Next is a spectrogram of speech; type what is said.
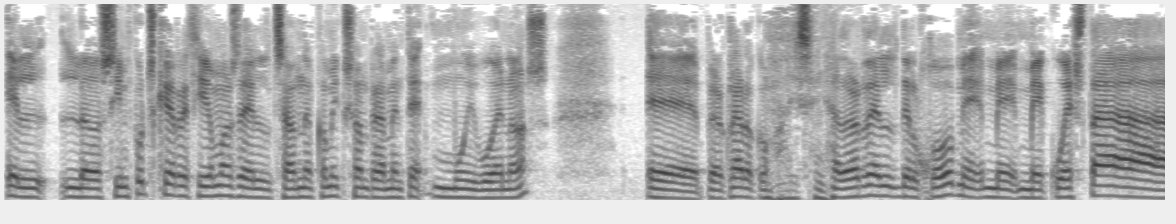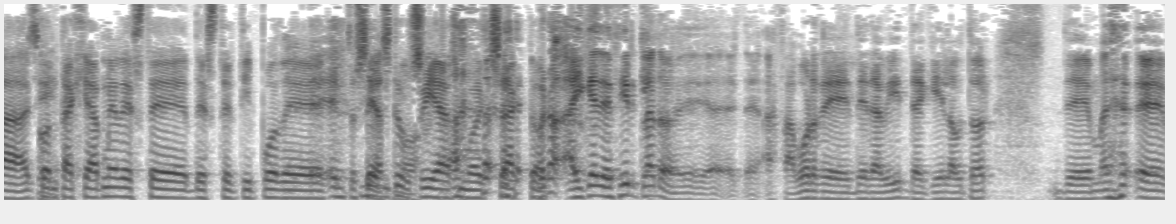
El, los inputs que recibimos del Salón del Cómic son realmente muy buenos. Eh, pero claro, como diseñador del, del juego me, me, me cuesta Sí. contagiarme de este, de este tipo de Eh, entusiasmo. de entusiasmo, exacto. bueno, hay que decir, claro, eh, a favor de, de David, de aquí el autor de eh,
